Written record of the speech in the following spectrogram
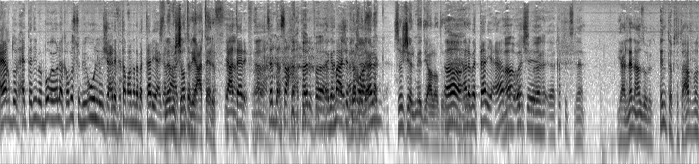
هياخدوا الحتة دي من بقه يقول لك هو بص بيقول مش عارف إيه. طبعا أنا بتريق يا جماعة اسلام الشاطر يعترف يعترف آه. تصدق صح يعترف، آه. يا جماعة عشان أنا تبقوا خدها عارفين. لك social media على طول آه أنا بتريق ها ما آه بقولش يا كابتن إسلام يعني اللي أنا عاوز أقول لك أنت بتتعرض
